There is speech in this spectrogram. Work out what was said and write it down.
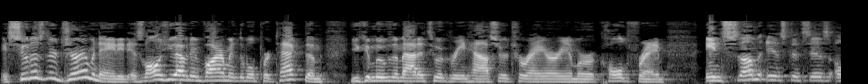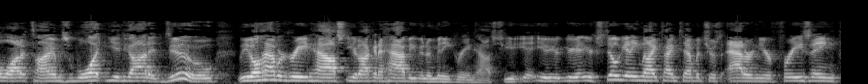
As soon as they're germinated, as long as you have an environment that will protect them, you can move them out into a greenhouse or a terrarium or a cold frame. In some instances, a lot of times, what you got to do, you don't have a greenhouse, you're not going to have even a mini greenhouse. You, you, you're still getting nighttime temperatures at or near freezing,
